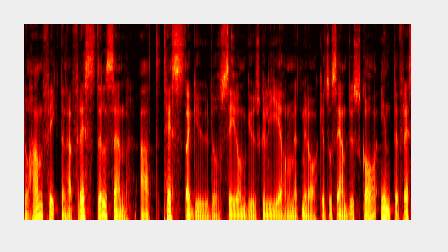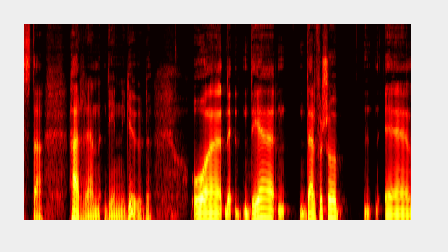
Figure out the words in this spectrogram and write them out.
då han fick den här frestelsen att testa Gud och se om Gud skulle ge honom ett mirakel. Så säger han, du ska inte fresta Herren din Gud. Och det, det därför så eh,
